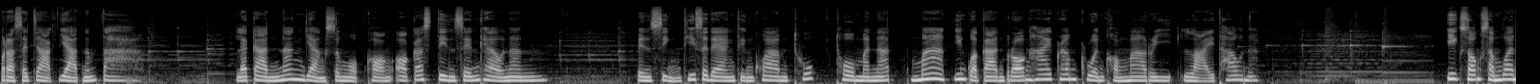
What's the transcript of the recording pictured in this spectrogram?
ปราศจากหยาดน้ำตา และการนั่งอย่างสงบของออกัสตินเซนแคลนั้น เป็นสิ่งที่แสดงถึงความทุกข์โทมนัสมากยิ่งกว่าการร้องไห้คร่ำครวญของมารีหลายเท่านักอีกสองสาวัน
